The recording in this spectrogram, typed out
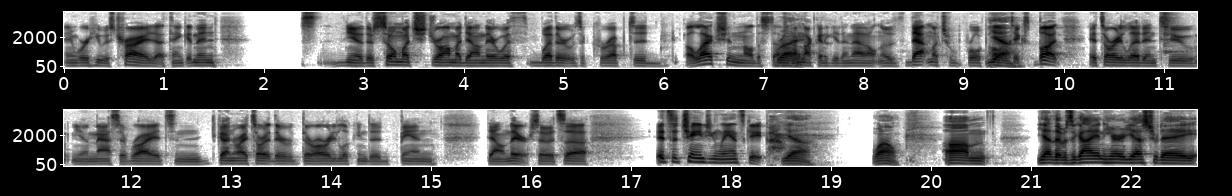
and where he was tried, I think, and then you know there's so much drama down there with whether it was a corrupted election and all this stuff. Right. I'm not going to get in that. I don't know that much of world Yeah. politics, but it's already led into you know massive riots and gun rights. Are they're they're already looking to ban down there. So it's a it's a changing landscape. Yeah. Wow. Um, Yeah, there was a guy in here yesterday,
